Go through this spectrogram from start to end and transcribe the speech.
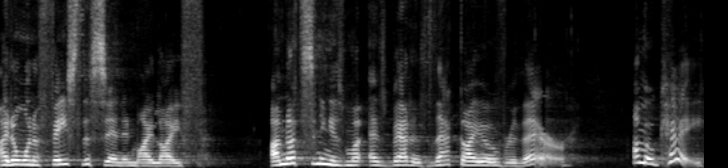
I don't want to face the sin in my life. I'm not sinning as, much, as bad as that guy over there. I'm okay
